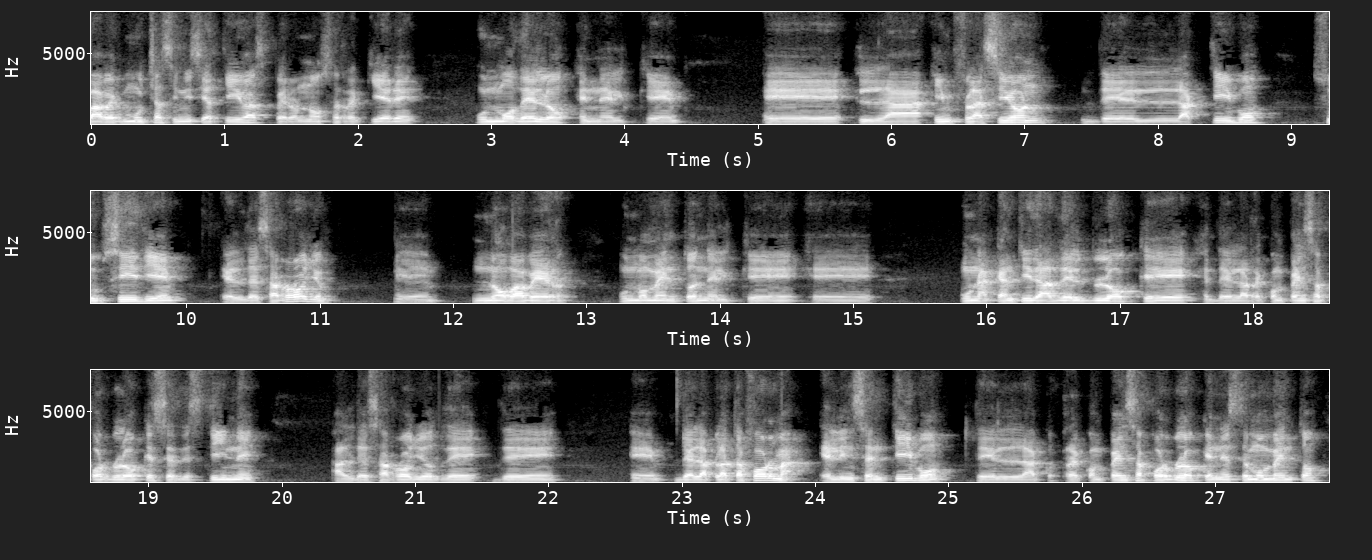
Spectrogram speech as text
va a haber muchas iniciativas, pero no se requiere un modelo en el que la inflación del activo subsidie el desarrollo. no va a haber un momento en el que una cantidad del bloque, de la recompensa por bloque, se destine al desarrollo de, eh, de, la plataforma. El incentivo de la recompensa por bloque en este momento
